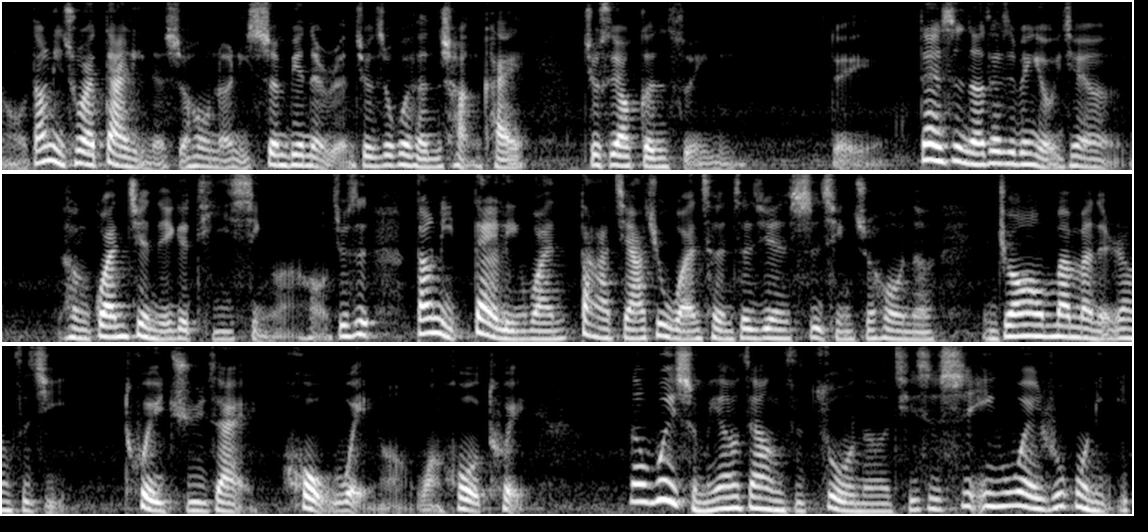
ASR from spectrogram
哦。当你出来带领的时候呢，你身边的人就是会很敞开，就是要跟随你。对，但是呢，在这边有一件很关键的一个提醒啊，哈，就是当你带领完大家去完成这件事情之后呢，你就要慢慢的让自己退居在后位啊，往后退。那那为什么要这样子做呢？其实是因为，如果你一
